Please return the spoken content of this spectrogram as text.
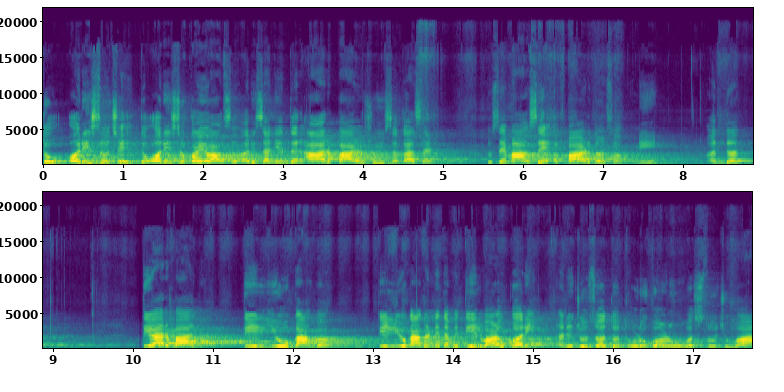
તો અરીસો છે, તો અરીસો કયો આવશે? અરીસાની અંદર આર પાર જોઈ શકાશે. તો શેમાં આવશે? અપારદર્શકની અંદર. ત્યારબાદ તેલિયો કાગળ. તેલિયો કાગળને તમે તેલવાળું કરી અને જોશો તો થોડું ઘણું વસ્તુ જોવા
